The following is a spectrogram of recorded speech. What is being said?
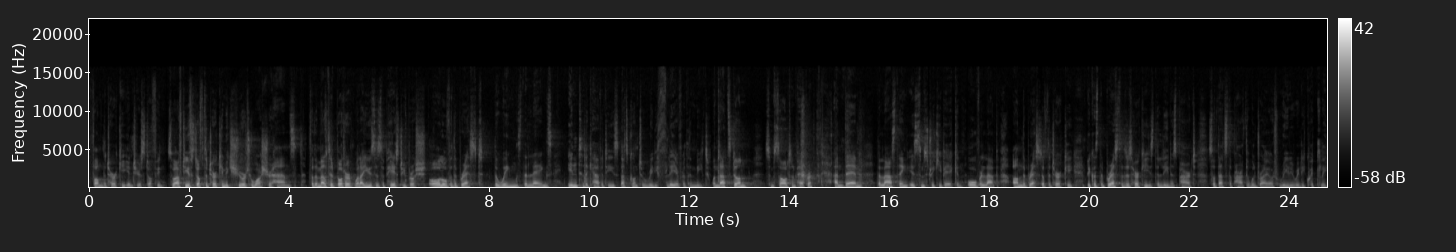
from the turkey into your stuffing. So after you've stuffed the turkey, make sure to wash your hands. For the melted butter, what I use is a pastry brush all over the breast, the wings, the legs, into the cavities. That's going to really flavour the meat. When that's done, some salt and pepper, and then the last thing is some streaky bacon, overlap on the breast of the turkey, because the breast of the turkey is the leanest part. So that's the part that will dry out really, really quickly.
